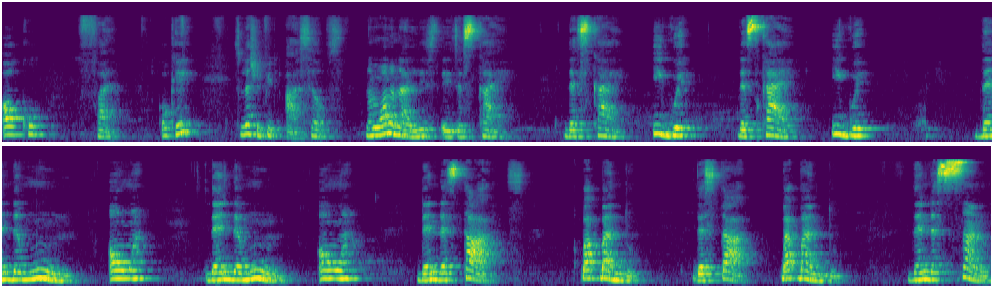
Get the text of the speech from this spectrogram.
Ọkụ. Fire. Okay? So let's repeat ourselves. Number one on our list is the sky. The sky. Igwe. The sky. Igwe. Then the moon, ọnwa, then the moon, ọnwa, then the stars, kpakpando, the star, kpakpando, then the sun,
